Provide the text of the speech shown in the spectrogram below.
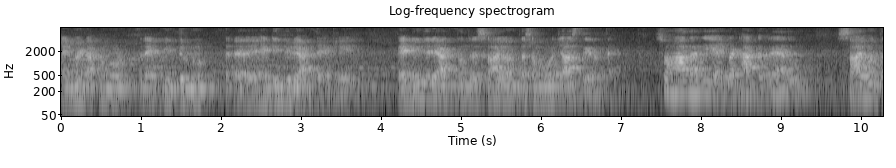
ಹೆಲ್ಮೆಟ್ ಹಾಕೊಂಡು ನೋಡಿದ್ರೆ ಬಿದ್ದರೂ ಹೆಡ್ ಇಂಜುರಿ ಆಗ್ತಾ ಇರಲಿ. ಹೆಡ್ ಇಂಜುರಿ ಆಗ್ತು ಅಂದರೆ ಸಾಯುವಂಥ ಸಂಭವ ಜಾಸ್ತಿ ಇರುತ್ತೆ. ಸೊ ಹಾಗಾಗಿ ಹೆಲ್ಮೆಟ್ ಹಾಕಿದ್ರೆ ಅದು ಸಾಯುವಂಥ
